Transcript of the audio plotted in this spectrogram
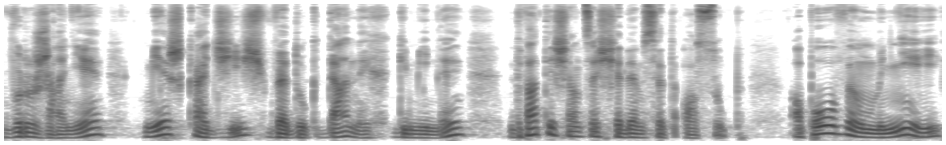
W Różanie mieszka dziś według danych gminy 2700 osób, o połowę mniej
